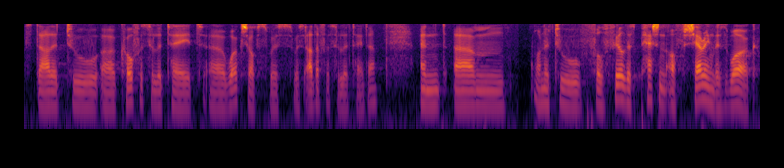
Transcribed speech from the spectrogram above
started to uh, co-facilitate uh, workshops with with other facilitator. And um, wanted to fulfill this passion of sharing this work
